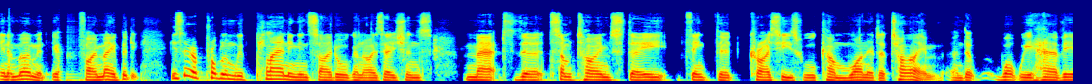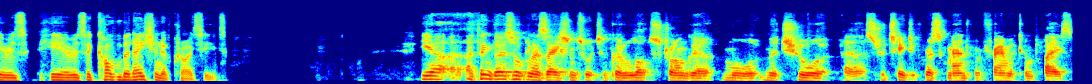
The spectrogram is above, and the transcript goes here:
in a moment, if I may. But is there a problem with planning inside organisations, Matt? That sometimes they think that crises will come one at a time, and that what we have here is here is a combination of crises. Yeah, I think those organisations which have got a lot stronger, more mature uh, strategic risk management framework in place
